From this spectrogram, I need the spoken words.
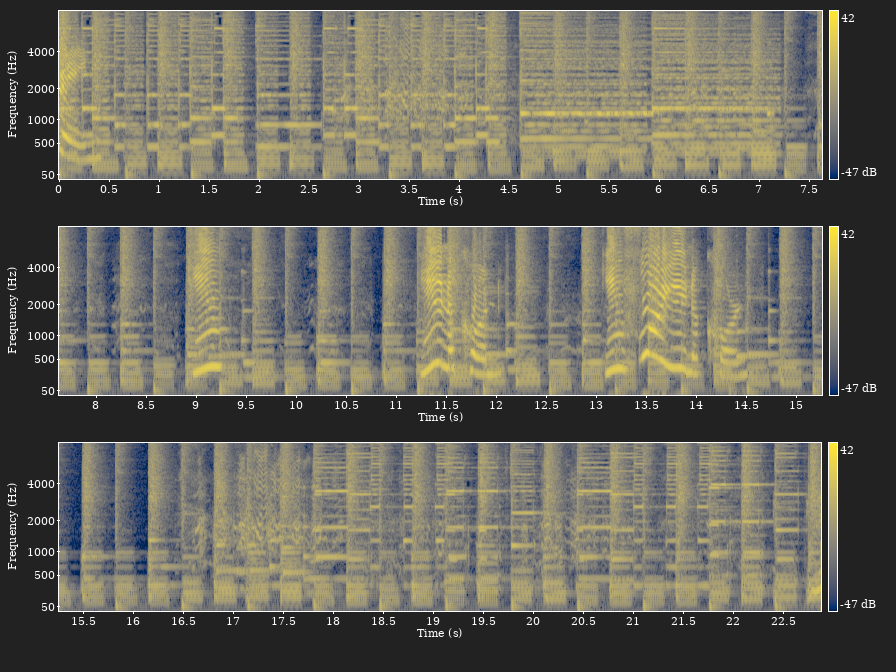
Train. U unicorn. U for unicorn. V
